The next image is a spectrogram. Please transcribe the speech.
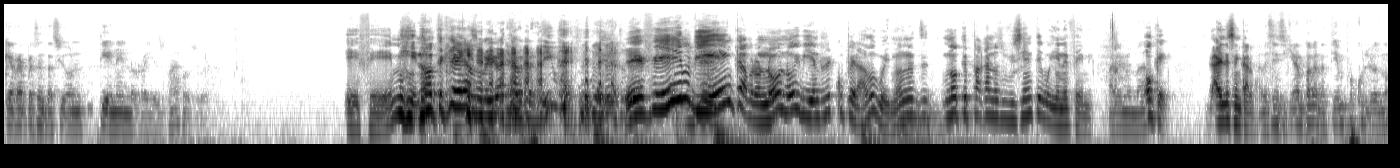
¿qué representación tienen los Reyes Magos, güey? FM, no te creas, güey. Ya me perdí, güey. FM, bien, cabrón. No, no, y bien recuperado, güey. No, no, te- no te pagan lo suficiente, güey, en FM. Más. Ok, ahí les encargo. A veces ni siquiera pagan a tiempo, culeros, no.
